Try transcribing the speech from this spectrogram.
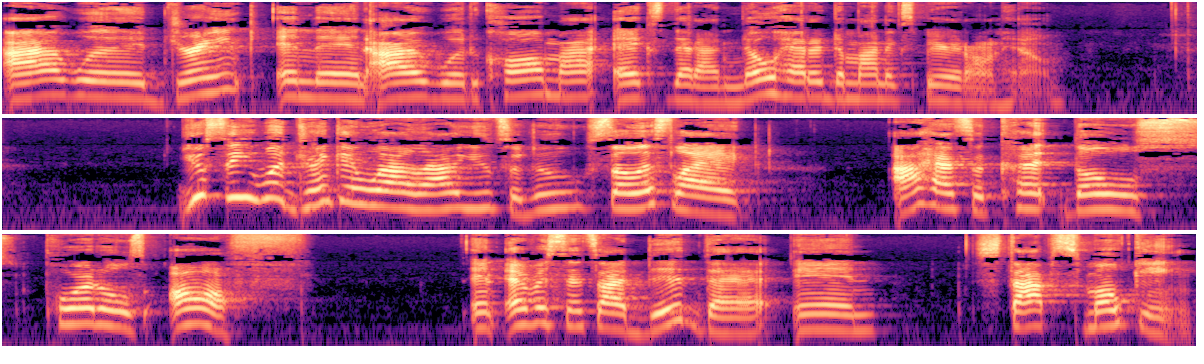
I would drink and then I would call my ex that I know had a demonic spirit on him. You see what drinking will allow you to do? So it's like I had to cut those portals off. And ever since I did that and stopped smoking,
